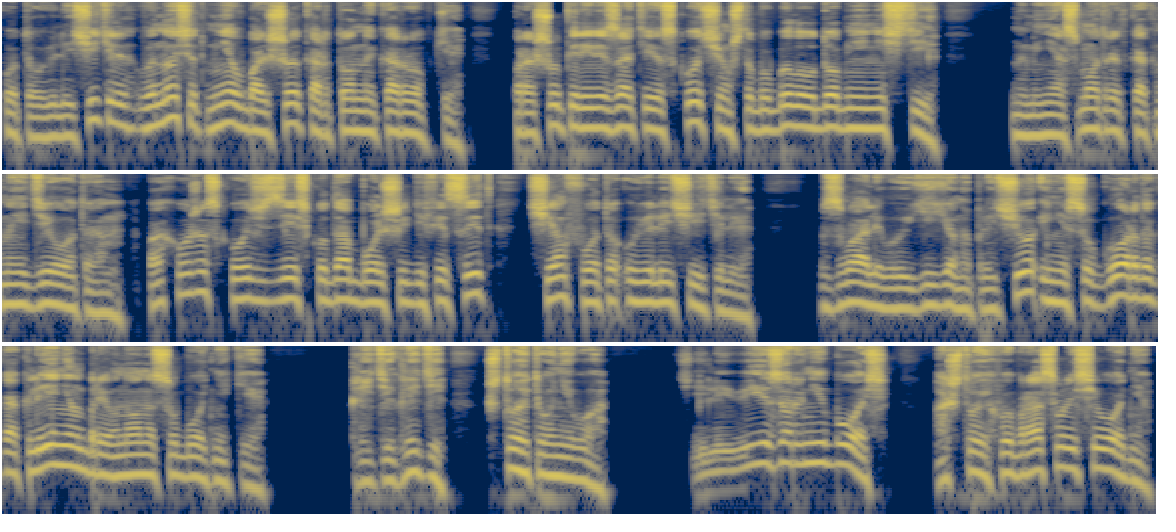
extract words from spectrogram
Фотоувеличитель выносит мне в большой картонной коробке. Прошу перевязать ее скотчем, чтобы было удобнее нести. На меня смотрят, как на идиота. Похоже, скотч здесь куда больше дефицит, чем фотоувеличители. Взваливаю ее на плечо и несу гордо, как Ленин, бревно на субботнике. Гляди, гляди, что это у него? Телевизор, небось. А что, их выбрасывали сегодня?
